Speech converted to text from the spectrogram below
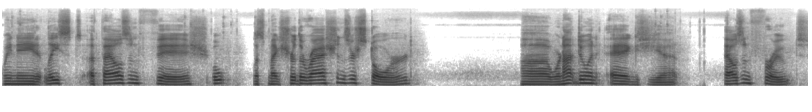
We need at least a thousand fish. Oh, let's make sure the rations are stored. Uh, we're not doing eggs yet. Thousand fruit,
